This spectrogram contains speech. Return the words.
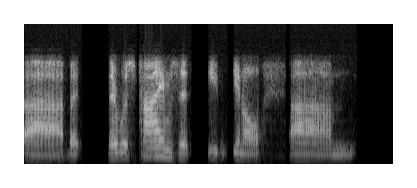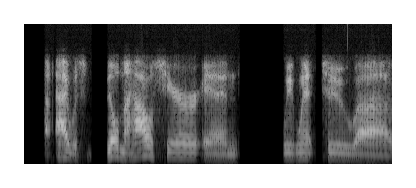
uh, but there was times that you, know um I- was building a house here and we went to uh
